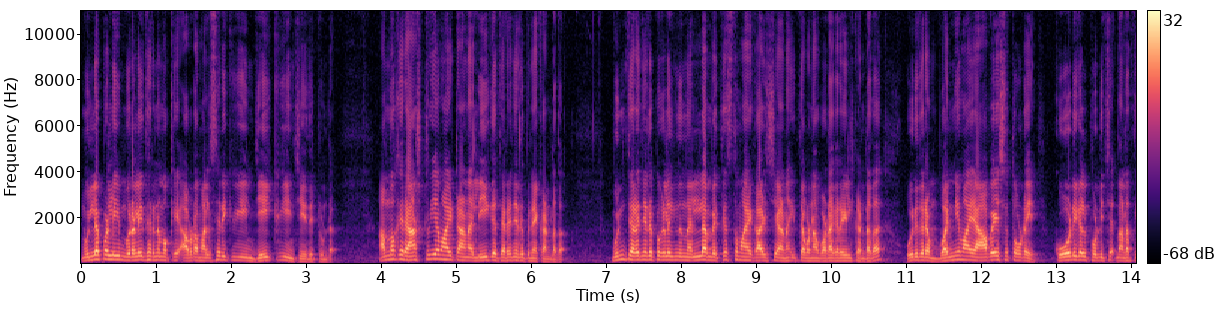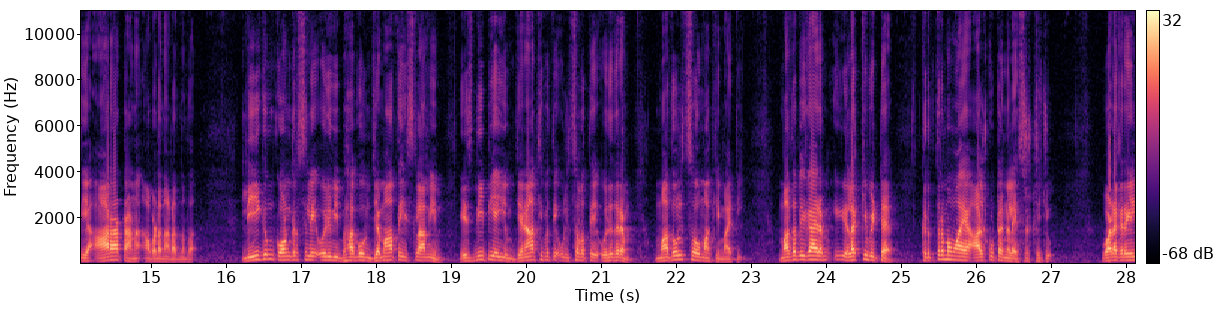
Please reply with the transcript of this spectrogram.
മുല്ലപ്പള്ളിയും മുരളീധരനുമൊക്കെ അവിടെ മത്സരിക്കുകയും ജയിക്കുകയും ചെയ്തിട്ടുണ്ട്. അന്നൊക്കെ രാഷ്ട്രീയമായിട്ടാണ് ലീഗ് തെരഞ്ഞെടുപ്പിനെ കണ്ടത്. മുൻ തെരഞ്ഞെടുപ്പുകളിൽ നിന്നെല്ലാം വ്യത്യസ്തമായ കാഴ്ചയാണ് ഇത്തവണ വടകരയിൽ കണ്ടത്. ഒരുതരം വന്യമായ ആവേശത്തോടെ കോടികൾ പൊടിച്ച് നടത്തിയ ആറാട്ടാണ് അവിടെ നടന്നത്. ലീഗും കോൺഗ്രസിലെ ഒരു വിഭാഗവും ജമാഅത്തെ ഇസ്ലാമിയും എസ് ഡി പി ഐയും ജനാധിപത്യ ഉത്സവത്തെ ഒരുതരം മതോത്സവമാക്കി മാറ്റി. മതവികാരം ഇളക്കിവിട്ട് കൃത്രിമമായ ആൾക്കൂട്ടങ്ങളെ സൃഷ്ടിച്ചു. വടകരയിൽ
